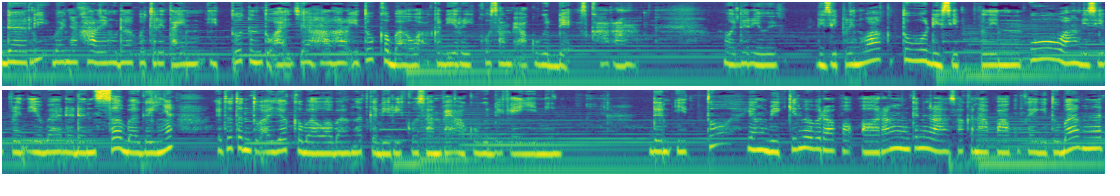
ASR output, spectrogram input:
dari banyak hal yang udah aku ceritain itu tentu aja hal-hal itu kebawa ke diriku sampai aku gede sekarang. Mulai dari disiplin waktu, disiplin uang, disiplin ibadah dan sebagainya itu tentu aja kebawa banget ke diriku sampai aku gede kayak gini dan itu yang bikin beberapa orang mungkin ngerasa kenapa aku kayak gitu banget?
